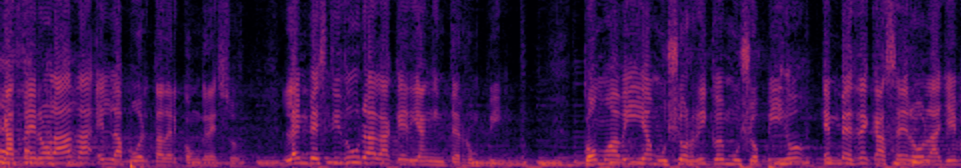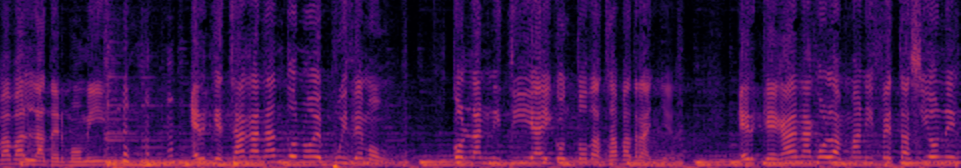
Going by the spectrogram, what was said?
cacerolada en la puerta del Congreso. La investidura la querían interrumpir. Como había mucho rico y mucho pijo, en vez de cacerola llevaban la termomí. El que está ganando no es Puigdemont, con la amnistía y con toda esta patraña. El que gana con las manifestaciones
